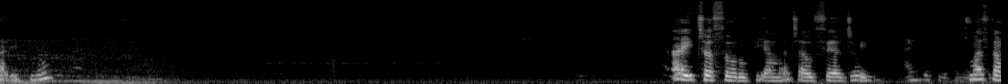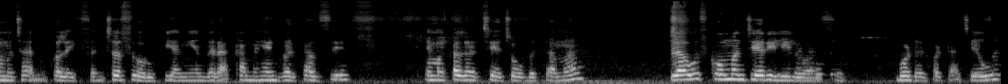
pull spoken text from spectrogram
આ રીતનું. આ છસો રૂપિયામાં જ આવશે આ જોઈ. મસ્ત મજાનું કલેક્શન છસો રૂપિયાની અંદર આખામાં હેન્ડવર્ક આવશે. એમાં કલર છે જો બધામાં. બ્લાઉઝ કોમન ચેરી લીલો આવશે. બોર્ડર પટ્ટા છે એવું.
